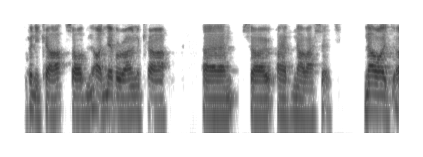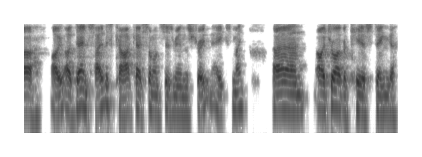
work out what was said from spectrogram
company car. So I've, I never owned a car. Um, so I have no assets. No, I, uh, I, I don't say this car in case someone sees me in the street and aches me. Um, I drive a Kia Stinger.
